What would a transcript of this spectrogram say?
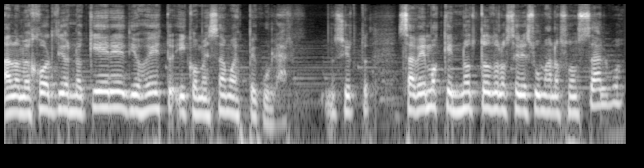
a lo mejor Dios no quiere, Dios esto, y comenzamos a especular. ¿No es cierto? Sabemos que no todos los seres humanos son salvos,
